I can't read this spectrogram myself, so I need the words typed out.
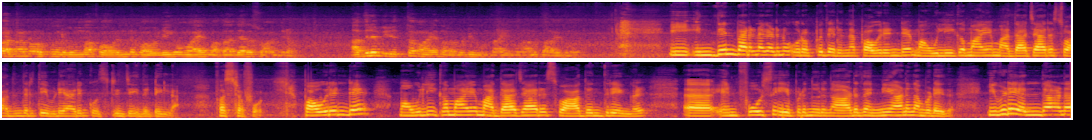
ഭരണഘടന ഉറപ്പ് നൽകുന്ന പൗരന്റെ മൗലികമായ മതാചാര സ്വാതന്ത്ര്യം. അതിന് വിരുദ്ധമായ നടപടി ഉണ്ടായി എന്നാണ് പറയുന്നത്. ഈ ഇന്ത്യൻ ഭരണഘടന ഉറപ്പു തരുന്ന പൗരന്റെ മൗലികമായ മതാചാര സ്വാതന്ത്ര്യത്തെ ഇവിടെ ആരും ക്വസ്റ്റ്യൻ ചെയ്തിട്ടില്ല. ഫസ്റ്റ് ഓഫ് ഓൾ പൗരന്റെ മൗലികമായ മതാചാര സ്വാതന്ത്ര്യങ്ങൾ എൻഫോഴ്സ് ചെയ്യപ്പെടുന്ന ഒരു നാട് തന്നെയാണ് നമ്മുടേത്. ഇവിടെ എന്താണ്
